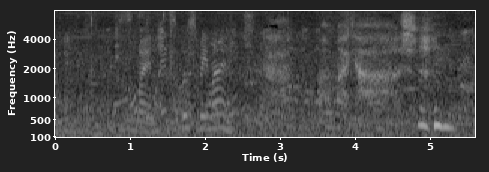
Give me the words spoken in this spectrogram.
Yep. Is mine. It's supposed to be mine. Oh my gosh.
